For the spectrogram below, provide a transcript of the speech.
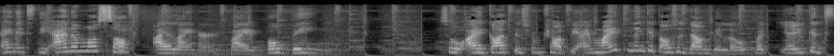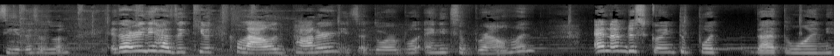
And it's the Animal Soft Eyeliner by Bobani. So I got this from Shopee. I might link it also down below. But yeah, you can see this as well. It really has a cute cloud pattern. It's adorable. And it's a brown one. And I'm just going to put that one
